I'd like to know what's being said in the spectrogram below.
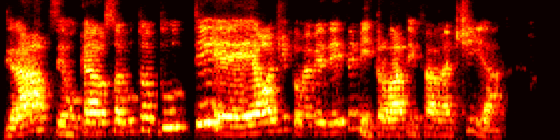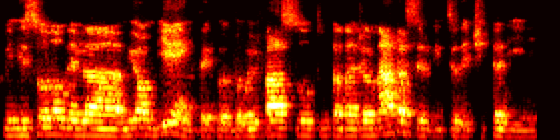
Grazie, un caro saluto a tutti e oggi come vedete mi trovate in farmacia, quindi sono nel mio ambiente dove passo tutta la giornata a servizio dei cittadini.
